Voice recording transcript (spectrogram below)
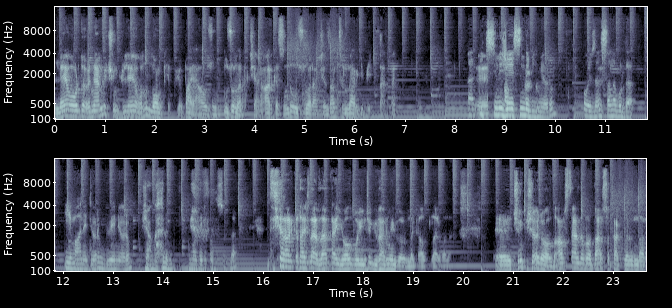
L orada önemli çünkü L onu long yapıyor. Bayağı uzun, uzun araç yani. Arkasında uzun araç yazan tırlar gibiydi zaten. Ben Ee, X'ini J'sini de bilmiyorum. O yüzden sana burada iman ediyorum, güveniyorum Jaguar'ın modeli konusunda. Diğer arkadaşlar zaten yol boyunca güvenmek zorunda kaldılar bana. Ee, çünkü şöyle oldu. Amsterdam'ın o dar sokaklarından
